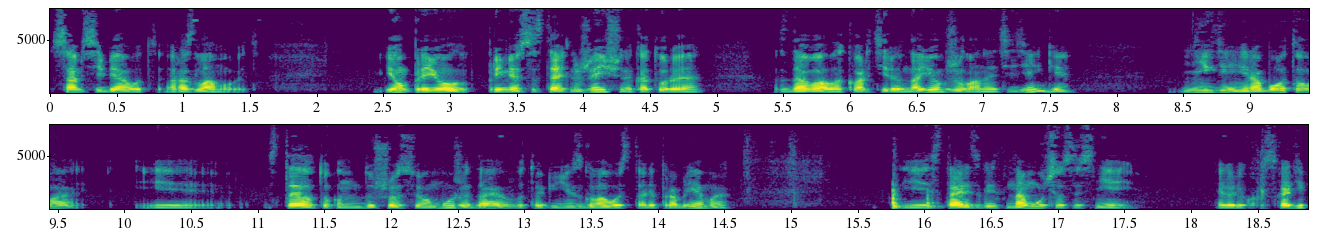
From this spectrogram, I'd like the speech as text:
сам себя вот разламывает. И он привел пример состоятельной женщины, которая сдавала квартиры в наем, жила на эти деньги, нигде не работала, и стояла только над душой своего мужа, да, и в итоге у нее с головой стали проблемы. И старец, говорит, намучился с ней. Я говорю, сходи,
